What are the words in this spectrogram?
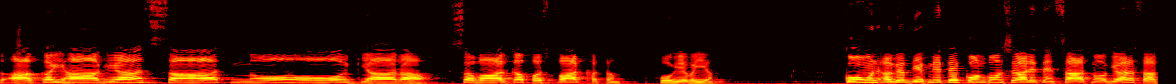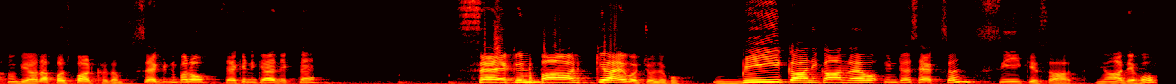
तो आपका यहाँ आ गया सात, नौ और ग्यारह। सवाल का फ़र्स्ट पार्ट खत्म। हो गया भैया। कॉमन अवयव देखने थे कौन कौन से आ रहे थे? सात, नौ, ग्यारह, सात, नौ, ग्यारह। फ़र्स्ट पार्ट खत्म। सेकंड पर आओ। सेकंड क्या है देखते हैं। सेकंड पार्ट क्या है बच्चों? देखो। बी का निकालना है वो इंटरसेक्शन सी के साथ। यहाँ देखो।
